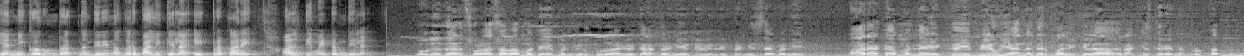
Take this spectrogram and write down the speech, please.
यांनी करून रत्नागिरी नगरपालिकेला एक प्रकारे अल्टिमेटम दिलाय. दोन हजार सोळा सालामध्ये मंजूर करून आणलेल्या आदरणीय देवेंद्र फडणवीस साहेबांनी महाराष्ट्रामधल्या एकही मेव या नगरपालिकेला राज्यस्तरीय नगरोत्थान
